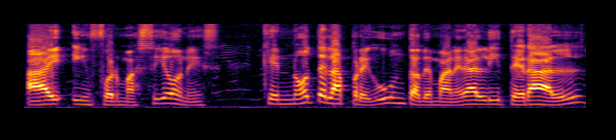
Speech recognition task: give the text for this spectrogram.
hay informaciones que no te la pregunta de manera literal,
